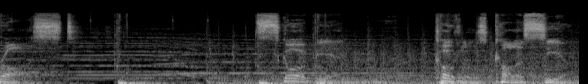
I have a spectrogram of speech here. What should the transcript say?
Frost. Scorpion. Kotal's Colosseum.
